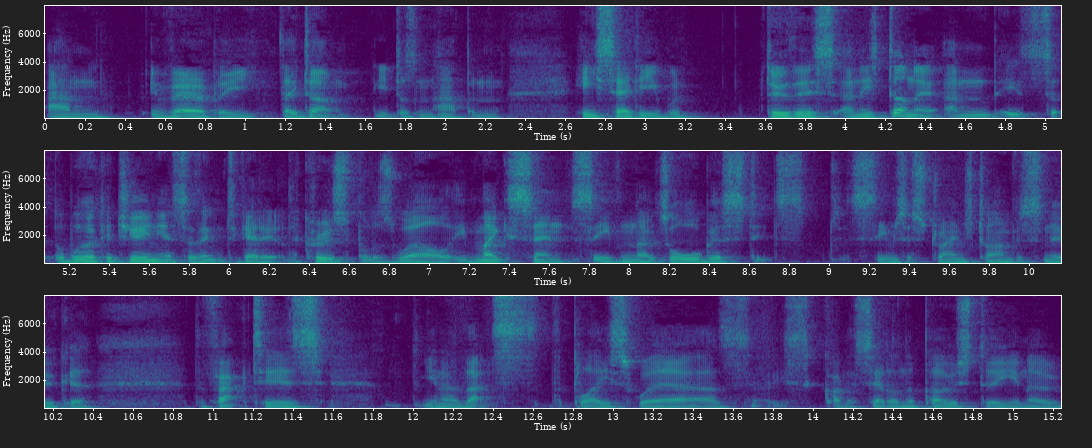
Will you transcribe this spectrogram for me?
and invariably they don't. It doesn't happen. He said he would do this, and he's done it. And it's a work of genius, I think, to get it at the Crucible as well. It makes sense, even though it's August. It's, it seems a strange time for snooker. The fact is, you know, that's the place where, as it's kind of said on the poster, you know,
